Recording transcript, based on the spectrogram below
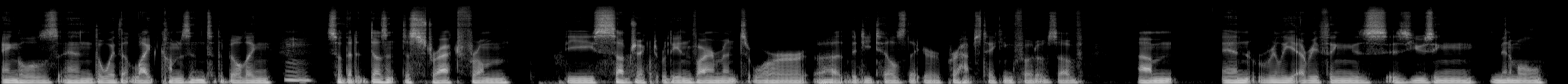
angles and the way that light comes into the building, Mm. so that it doesn't distract from the subject or the environment or uh, the details that you're perhaps taking photos of. Um, and really, everything is is using minimal.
